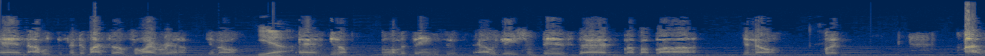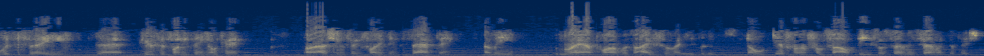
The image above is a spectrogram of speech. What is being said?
and I was defending myself, so I read them. You know. Yeah. And you know all the things, the allegations, this, that, blah blah blah. You know, but I would say that here's the funny thing. Okay or I shouldn't say funny thing, sad thing. I mean, Rampart was isolated, but it was no different from Southeast or 77th Division.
